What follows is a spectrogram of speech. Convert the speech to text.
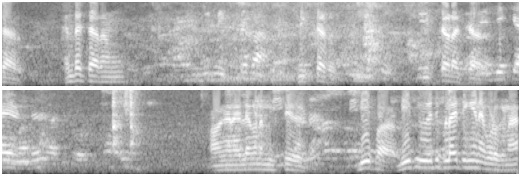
അച്ചാർ. എന്തച്ചാറാണ് അച്ചാറാണ്? മിക്സഡ് മിക്സഡ് അച്ചാർ. അങ്ങനെ എല്ലാം കൂടെ മിക്സ് ചെയ്തിട്ട് ബീഫാ ബീഫ് ഒരു പ്ലേറ്റ് ഇങ്ങനെ കൊടുക്കണേ?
